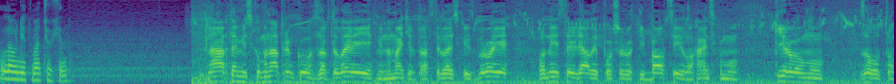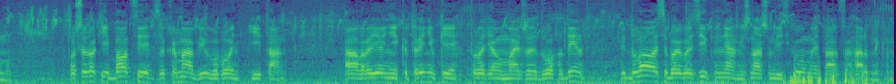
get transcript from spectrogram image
Леонід Матюхін. На Артемівському напрямку з артилерії, мінометів та стрілецької зброї вони стріляли по широкій балці, Луганському, Кіровому, Золотому. По широкій балці, зокрема, вів вогонь і танк. А в районі Катеринівки протягом майже двох годин відбувалося бойове зіткнення між нашими військовими та загарбниками.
